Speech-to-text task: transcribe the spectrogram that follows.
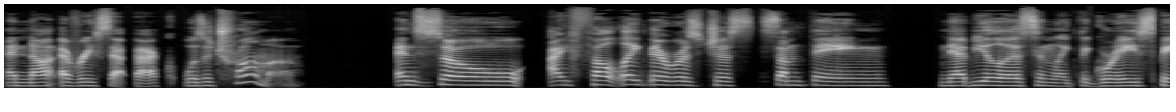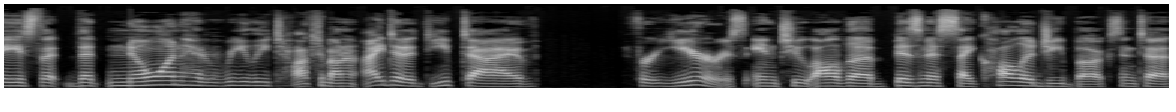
and not every setback was a trauma. And mm. so I felt like there was just something nebulous and like the gray space that, that no one had really talked about. And I did a deep dive for years into all the business psychology books, into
